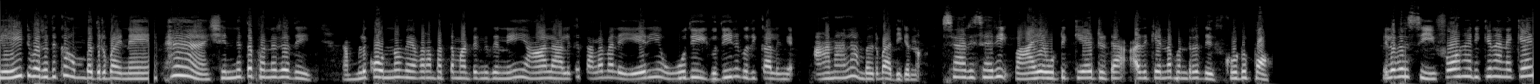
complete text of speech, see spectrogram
போயிட்டு வர்றதுக்கு ஐம்பது ரூபாய்னே சின்னத்தை பண்ணுறது? நம்மளுக்கு ஒன்றும் விவரம் பத்த மாட்டேங்குதுன்னு ஆள் ஆளுக்கு தலைமை மேல ஏறி ஊதி குதின்னு குதிக்காளுங்க. ஆனாலும் ஐம்பது ரூபாய் அதிகம் தான் சரி சரி வாயை விட்டு கேட்டுட்டா அதுக்கு என்ன பண்றது? கொடுப்போம். இளவரசி போன் அடிக்க நினைக்கேன்.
